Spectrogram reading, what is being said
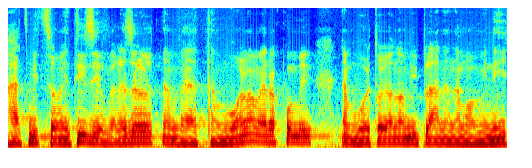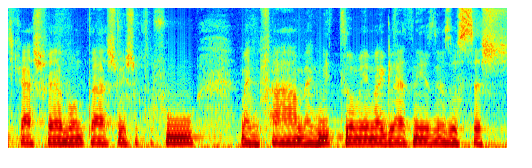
hát mit tudom én, tíz évvel ezelőtt nem vehettem volna, mert akkor még nem volt olyan, ami pláne nem ami 4K-s felbontású, és akkor fú, meg fá, meg mit tudom én, meg lehet nézni az összes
